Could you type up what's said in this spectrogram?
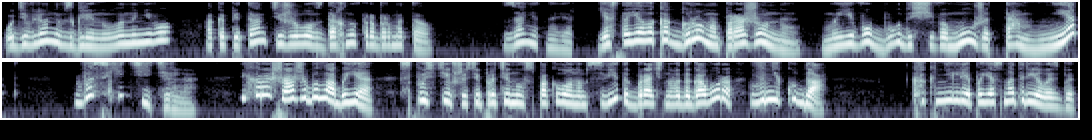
Удивленно взглянула на него, а капитан, тяжело вздохнув, пробормотал. «Занят, наверное». Я стояла как громом пораженная. Моего будущего мужа там нет? Восхитительно! И хороша же была бы я, спустившись и протянув с поклоном свиток брачного договора в никуда. Как нелепо я смотрелась бы,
